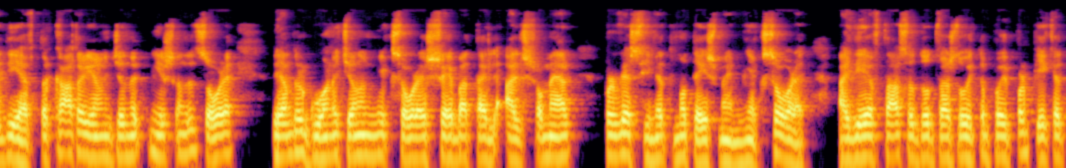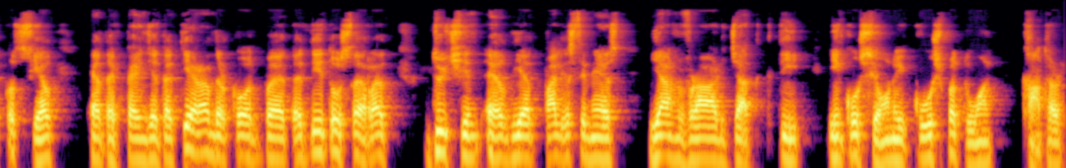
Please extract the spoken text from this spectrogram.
IDF. Të katër janë në gjendje të mirë shëndetësore dhe janë dërguar në qendrën mjekësore Sheba Tel HaShomer për vlerësime të mëtejshme mjekësore. IDF tha se do të vazhdojë të bëjë përpjekjet për të sjellë edhe pengjet e tjera, ndërkohë bëhet e ditur se rreth 210 palestinezë janë vrarë gjatë këtij inkursioni ku shpëtuan 4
